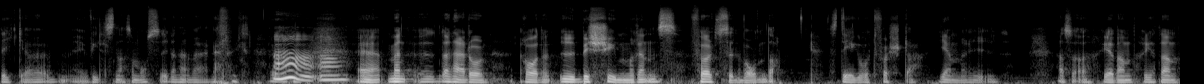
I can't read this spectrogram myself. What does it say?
lika vilsna som oss i den här världen. Liksom. Aha, ja. Eh, Men eh, den här då, raden, ur bekymrens födselvånda steg vårt första jämmerljud. Alltså redan, redan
